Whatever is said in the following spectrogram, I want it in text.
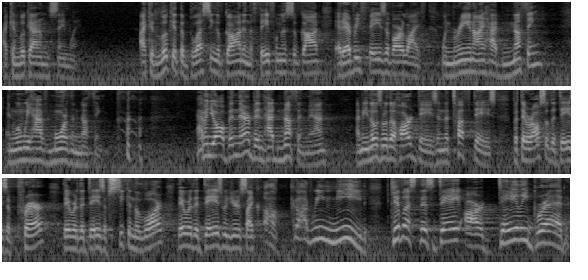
I can look at them the same way. I could look at the blessing of God and the faithfulness of God at every phase of our life when Marie and I had nothing and when we have more than nothing. Haven't you all been there? Been had nothing, man. I mean, those were the hard days and the tough days, but they were also the days of prayer. They were the days of seeking the Lord. They were the days when you're just like, oh, God, we need, give us this day our daily bread.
